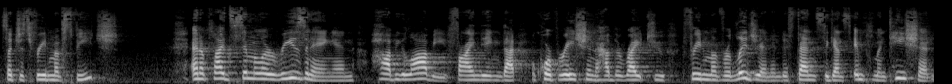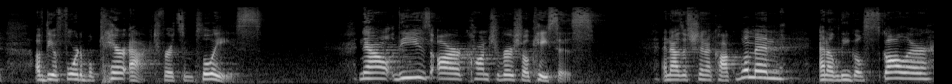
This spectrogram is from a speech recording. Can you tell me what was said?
such as freedom of speech, and applied similar reasoning in Hobby Lobby, finding that a corporation had the right to freedom of religion and defense against implementation of the Affordable Care Act for its employees. Now, these are controversial cases. And as a Shinnecock woman and a legal scholar,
